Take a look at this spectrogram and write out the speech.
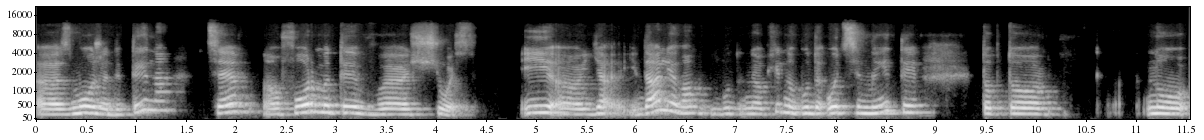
е, зможе дитина це оформити в щось. І, е, я, і далі вам буде необхідно буде оцінити, тобто, ну,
